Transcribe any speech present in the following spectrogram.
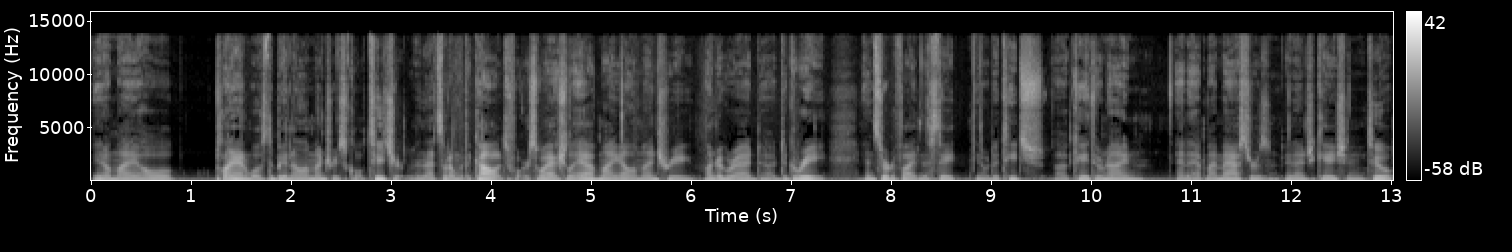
you know my whole plan was to be an elementary school teacher, and that's what I went to college for. So I actually have my elementary undergrad uh, degree and certified in the state, you know, to teach uh, K through nine, and I have my master's in education too.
